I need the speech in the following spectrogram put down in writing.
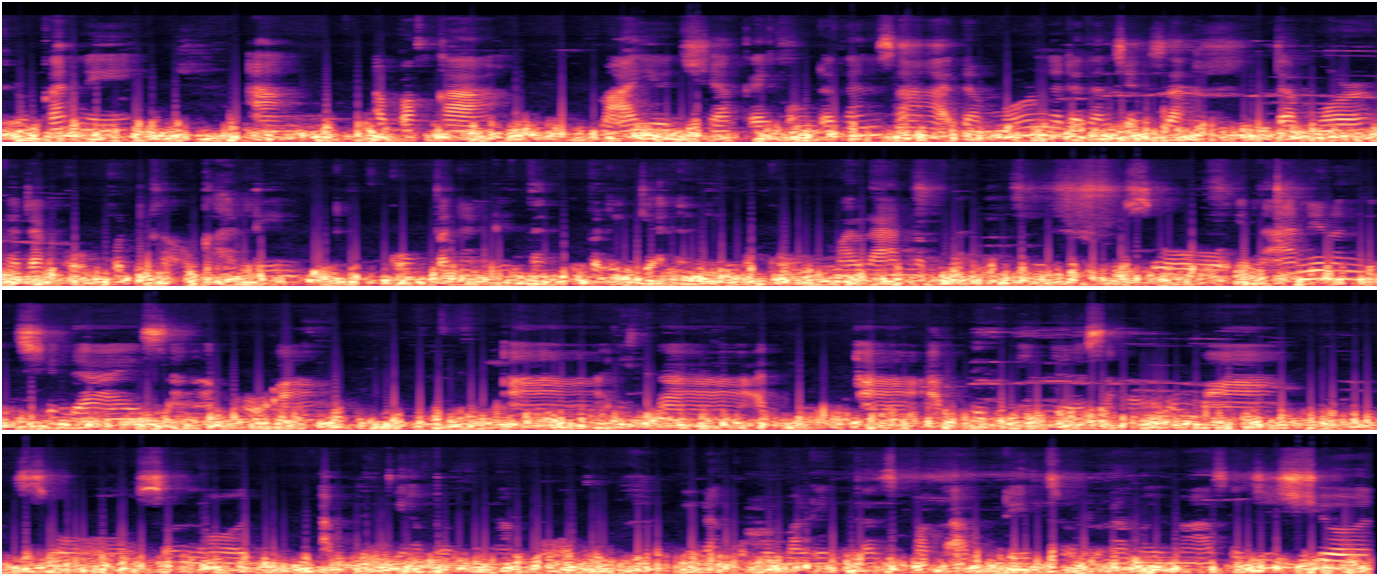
Pero kani ang abaka maayod siya kay kung dagan saha the more nga dagan siya sa the more nga dako pud ka og halin kung pananglitan baligyan na nimo kung malanot na nimo so inaani lang gid siya guys. Ang ako ang ah ika ah, update ninyo sa akong uma. So sunod update yapon na ako. Hindi na ako bumalimtan sa pag-update. So doon na may mga suggestion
